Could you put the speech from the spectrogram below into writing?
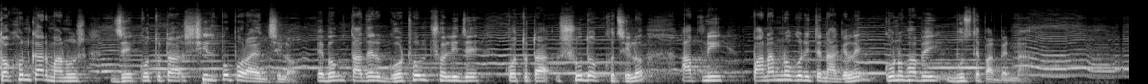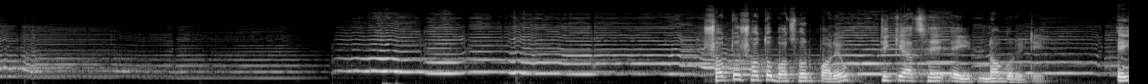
তখনকার মানুষ যে কতটা শিল্পপরায়ণ ছিল এবং তাদের গঠন শৈলী যে কতটা সুদক্ষ ছিল, আপনি পানাম নগরীতে না গেলে কোনোভাবেই বুঝতে পারবেন না। শত শত বছর পরেও টিকে আছে এই নগরীটি। এই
